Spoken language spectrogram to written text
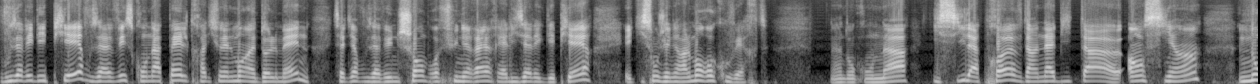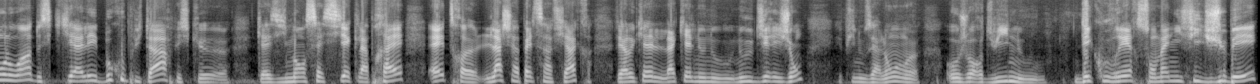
vous avez des pierres, vous avez ce qu'on appelle traditionnellement un dolmen, c'est-à-dire vous avez une chambre funéraire réalisée avec des pierres et qui sont généralement recouvertes. Hein, donc on a ici la preuve d'un habitat euh, ancien, non loin de ce qui allait beaucoup plus tard, puisque euh, quasiment 16 siècles après, être euh, la chapelle Saint-Fiacre, vers laquelle nous nous, dirigeons. Et puis nous allons aujourd'hui nous découvrir son magnifique jubé,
